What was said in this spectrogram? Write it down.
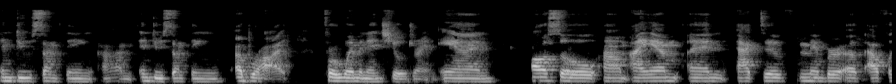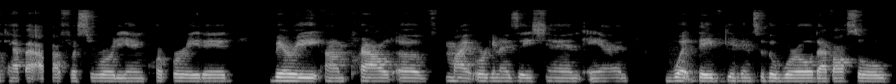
and do something um, and do something abroad for women and children. And also, um, I am an active member of Alpha Kappa Alpha Sorority Incorporated. Very um, proud of my organization and what they've given to the world. I've also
